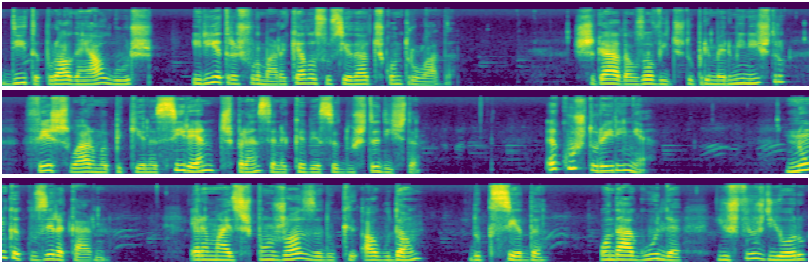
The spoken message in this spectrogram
dita por alguém a algures, iria transformar aquela sociedade descontrolada. Chegada aos ouvidos do primeiro-ministro, fez soar uma pequena sirene de esperança na cabeça do estadista. A costureirinha. Nunca cozer a carne. Era mais esponjosa do que algodão, do que seda, onde a agulha e os fios de ouro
